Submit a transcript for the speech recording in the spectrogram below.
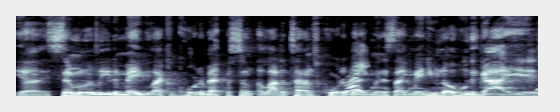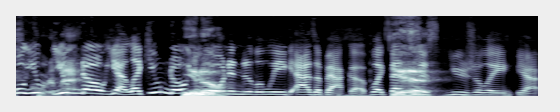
yeah. Similarly to maybe like a quarterback, but some a lot of times quarterback, Right. man, it's like man, you know who the guy is. Well, you you know, yeah, like you know You you're know. going into the league as a backup. Like that's Yeah. just usually, yeah.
